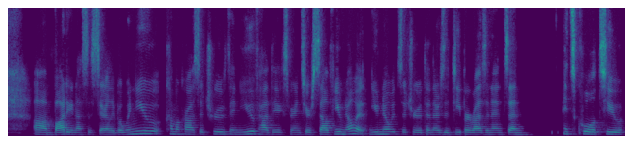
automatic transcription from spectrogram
um, body necessarily. But when you come across a truth and you've had the experience yourself you know it. You know it's the truth and there's a deeper resonance. And it's cool to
